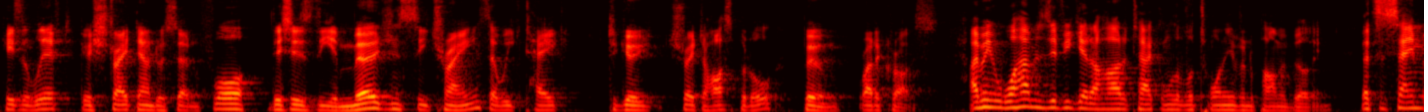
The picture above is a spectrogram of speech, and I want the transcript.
here's a lift, go straight down to a certain floor. This is the emergency trains that we take to go straight to hospital. Boom, right across. I mean, what happens if you get a heart attack on level 20 of an apartment building? That's the same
